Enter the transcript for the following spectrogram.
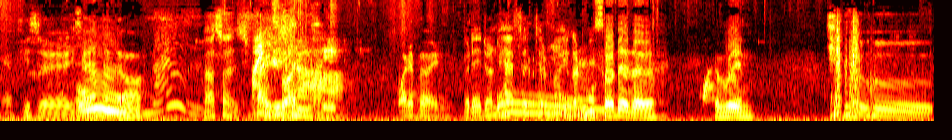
Yeah, fuse the Oh, Nice. Last one is Nice one. Ah, Whatever. But I don't have a thermite. we saw that uh, Evan.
